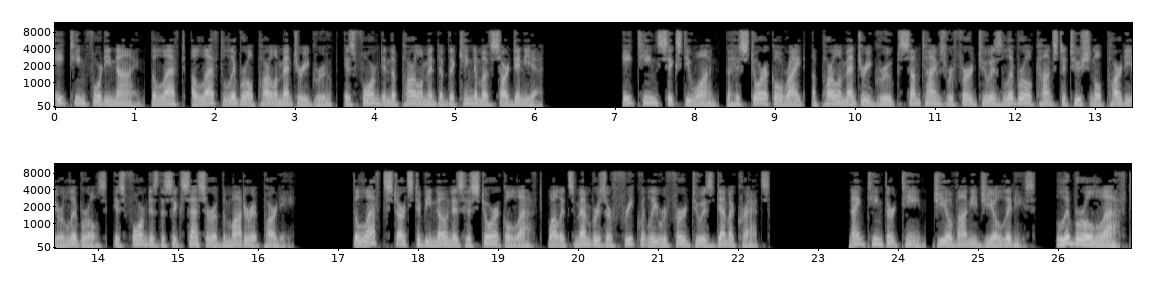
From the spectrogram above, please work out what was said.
1849, the Left, a left liberal parliamentary group, is formed in the Parliament of the Kingdom of Sardinia 1861, the Historical Right, a parliamentary group sometimes referred to as Liberal Constitutional Party or Liberals, is formed as the successor of the Moderate Party. The left starts to be known as historical left, while its members are frequently referred to as Democrats. 1913, Giovanni Giolitti's «liberal left»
